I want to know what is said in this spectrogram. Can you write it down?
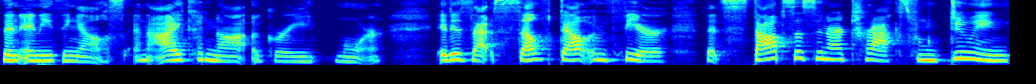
than anything else. And I could not agree more. It is that self doubt and fear that stops us in our tracks from doing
